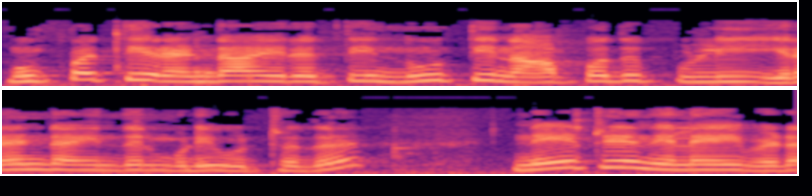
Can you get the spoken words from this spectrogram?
முப்பத்தி ரெண்டாயிரத்தி நூத்தி நாற்பது புள்ளி இரண்டு ஐந்தில் முடிவுற்றது. நேற்றைய நிலையை விட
